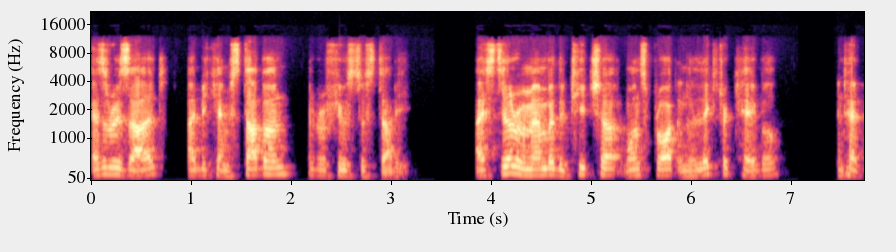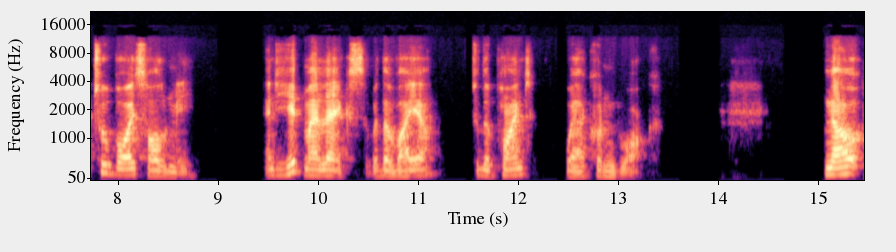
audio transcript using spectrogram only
As a result, I became stubborn and refused to study. I still remember the teacher once brought an electric cable and had two boys hold me and he hit my legs with a wire to the point where I couldn't walk. Now,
